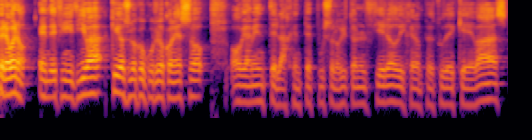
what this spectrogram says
pero bueno, en definitiva, ¿qué es lo que ocurrió con eso? obviamente la gente puso el grito en el cielo, dijeron, pero tú de qué vas,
